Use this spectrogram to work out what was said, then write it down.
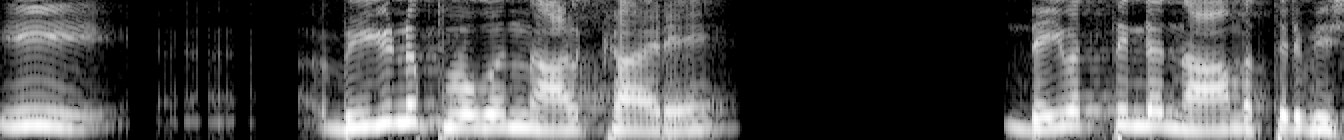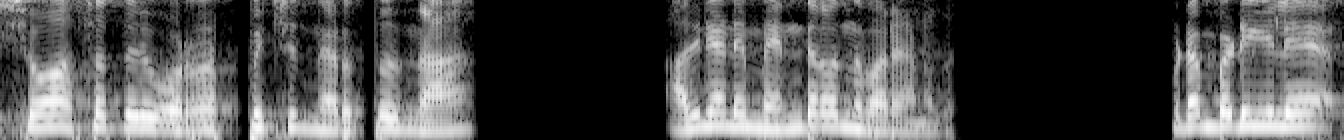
ഈ വീണു പോകുന്ന ആൾക്കാരെ ദൈവത്തിന്റെ നാമത്തിൽ വിശ്വാസത്തിൽ ഉറപ്പിച്ച് നിർത്തുന്ന അതിനാണ് മെന്റർ എന്ന് പറയണത്. ഉടമ്പടിയിലെ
